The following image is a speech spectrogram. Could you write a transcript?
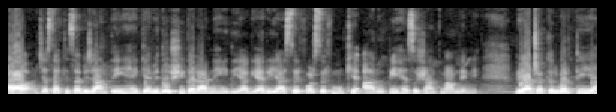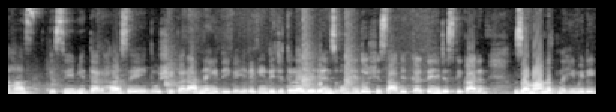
और जैसा कि सभी जानते ही हैं कि अभी दोषी करार नहीं दिया गया, रिया सिर्फ़ और सिर्फ़ मुख्य आरोपी है सुशांत मामले में। रिया चक्रवर्ती यहाँ किसी भी तरह से दोषी करार नहीं दी गई है, लेकिन डिजिटल एविडेंस उन्हें दोषी साबित करते हैं, जिसके कारण जमानत नहीं मिली।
